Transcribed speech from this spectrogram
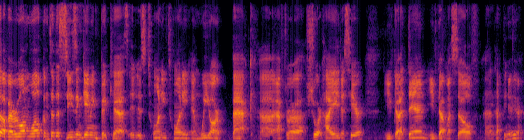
up, everyone? Welcome to the Season Gaming Bitcast. It is 2020, and we are back uh, after a short hiatus here. You've got Dan, you've got myself, and Happy New Year.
